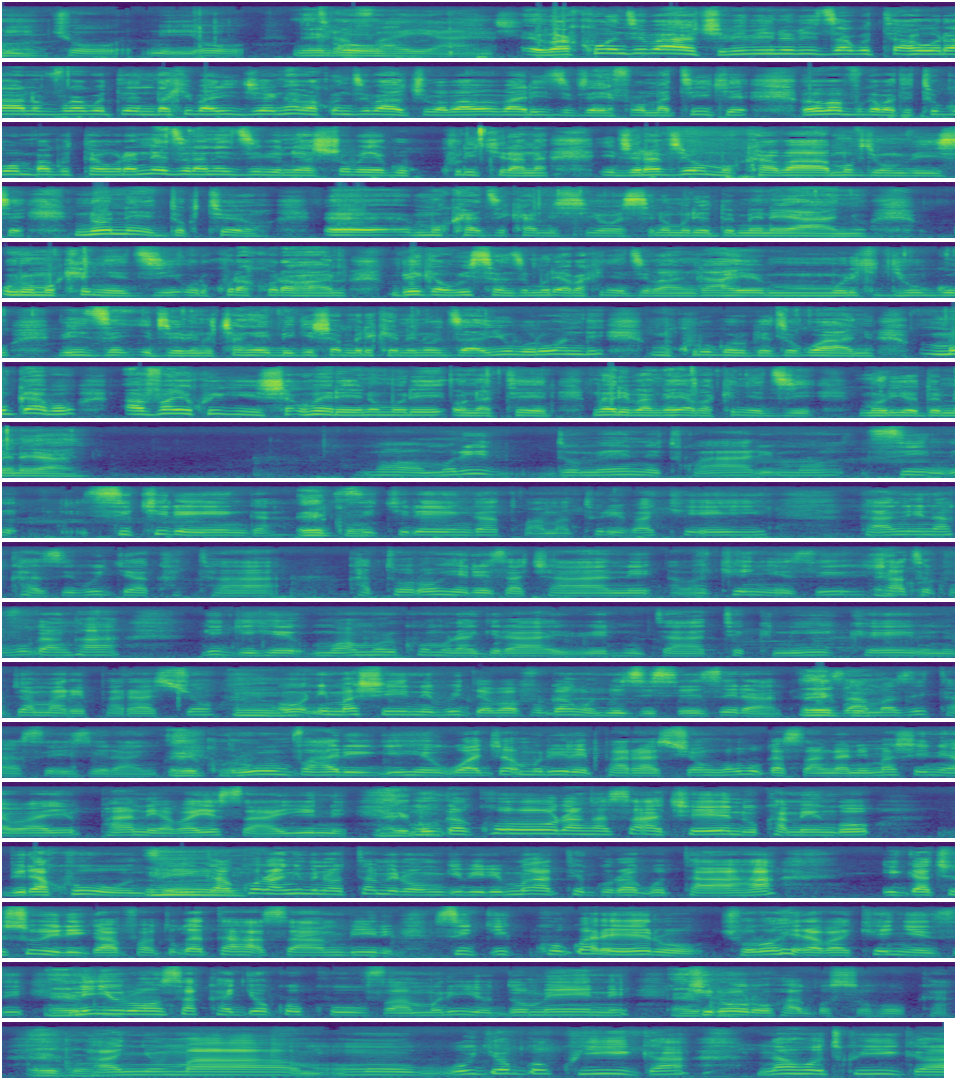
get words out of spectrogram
Nico niyo travail yanje Eh, bakunzi bacu ibi bintu biza gutahura nuvuga gute ndakibarije nk'abakunzi bacu baba barizi vya informatique baba bavuga bati tugomba gutahura neza na neza ibintu yashoboye gukurikirana. Ivyo navyo mukaba muvyumvise. None docteur eh, mu kazi ka misi yose no muri iyo domaine yanyu uri umukenyezi uriko urakora ahantu. Mbega wisanze muri abakenyezi bangahe muri iki gihugu bize ivyo bintu canke bigisha muri kaminuza y'u Burundi mukuru urwo rugezo rwanyu. Mugabo avayo kwigisha uhereye no muri Onatel. Mwari bangahe abakenyezi muri iyo domaine yanyu? Muri domaine twarimo si, si kirenga Ego. si kirenga twama turi bakeyi kandi n'akazi burya katorohereza cyane abakenyezi. Nshatse kuvuga nka nk'igihe muba muri ko muragira ibintu bya tekinike ibintu by'amareparasiyo Mm. mm. imashini burya bavuga ngo ntizisezerana Ego. zama zitasezeranye urumva hari igihe wajya muri reparasiyo nk'ubu ugasanga ni imashini yabaye pane yabaye saa yine mugakora nka saa cyenda ukamenya ngo birakunze Mm. igakora nk'iminota mirongo ibiri mwategura gutaha igaca isubira igapfa tugataha saa mbiri. Si igikorwa rero corohera abakenyezi niyo uronse akaryo ko kuva muri iyo domene kiroroha gusohoka. Hanyuma mu buryo bwo kwiga naho twiga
